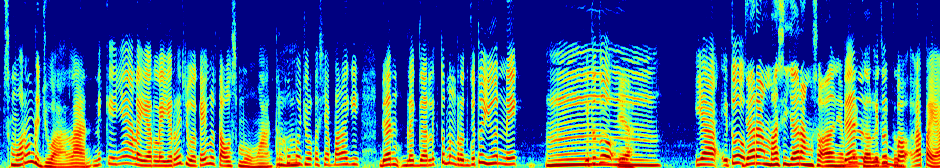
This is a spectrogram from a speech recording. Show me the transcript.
semua orang udah jualan. Ini kayaknya layer-layernya juga kayak gue tahu semua. Terus gue mau jual ke siapa lagi? Dan black garlic tuh menurut gue tuh unik. Hmm. Itu tuh- Iya. Ya itu Jarang masih jarang soalnya dan black garlic itu itu. ba- apa ya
